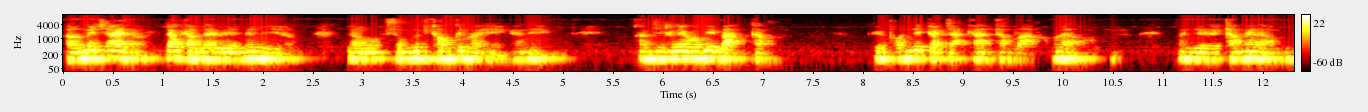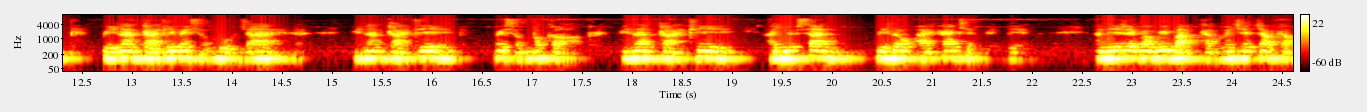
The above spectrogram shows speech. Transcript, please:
เออไม่ใช่หรอกเจ้ากรรมในเวรไม่มีหรอกเราสมมติเขาขึ้นมาเองนั่นเองความจริงเขาเรียกว่าวิบากกรรมคือผลที่เกิดจากการทำบาปของเรา มันจะทำให้เรามีร่างกายที่ไม่สมบูรณ์ได้มีร่างกายที่ไม่สมประกอบ มีร่างกายที่อายุสั้น มีโรคภัยไข้เจ็บเบียดเบียน อันนี้เรียกว่าวิบากกรรมไม่ใช่เจ้ากรรม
